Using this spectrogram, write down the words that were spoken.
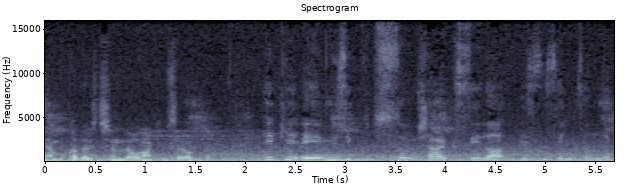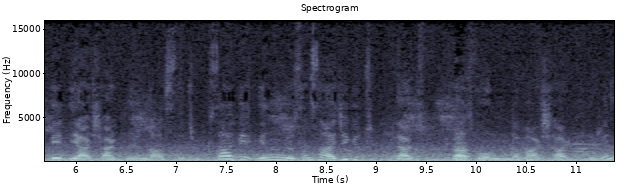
yani bu kadar içinde olan kimse yoktu. Peki e, müzik kutusu şarkısıyla biz seni tanıdık ve diğer şarkıların da aslında çok güzel ve yanılmıyorsam sadece YouTube plat- platformunda var şarkıların.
